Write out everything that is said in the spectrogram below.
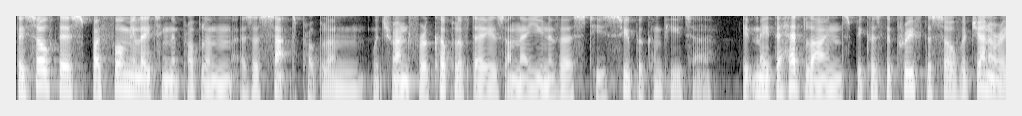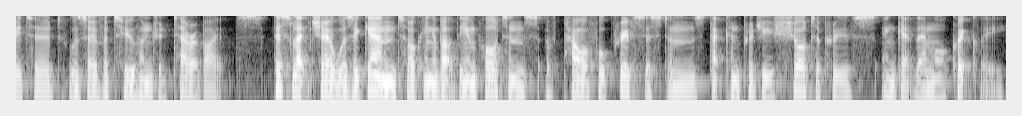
They solved this by formulating the problem as a SAT problem, which ran for a couple of days on their university's supercomputer. It made the headlines because the proof the solver generated was over 200 terabytes. This lecture was again talking about the importance of powerful proof systems that can produce shorter proofs and get there more quickly.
